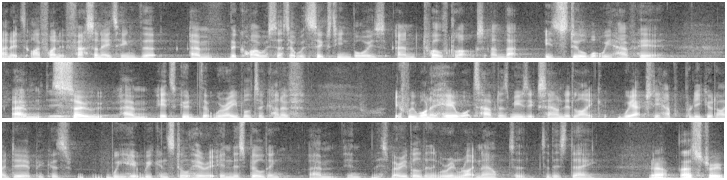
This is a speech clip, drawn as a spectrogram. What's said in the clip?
And it's, I find it fascinating that um, the choir was set up with 16 boys and 12 clerks, and that is still what we have here. Um, so um, it's good that we're able to kind of, if we want to hear what Taverner's music sounded like, we actually have a pretty good idea because we, hear, we can still hear it in this building, um, in this very building that we're in right now to, to this day. Yeah, that's true.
